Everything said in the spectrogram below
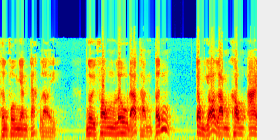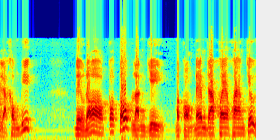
Thượng phu nhân các lời, người phong lưu đã thành tính, trong gió lâm không ai là không biết. Điều đó có tốt lành gì mà còn đem ra khoe khoang chứ?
